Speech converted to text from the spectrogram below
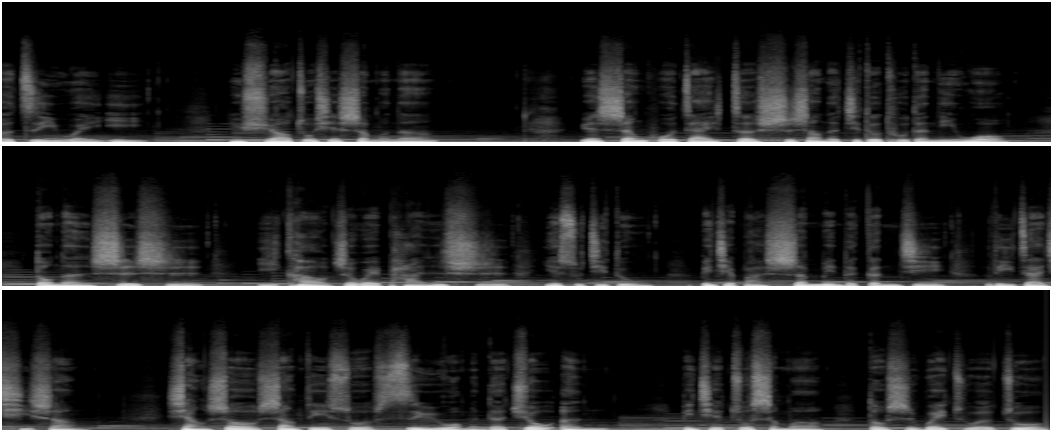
而自以为意，你需要做些什么呢？愿生活在这世上的基督徒的你我，都能时时倚靠这位磐石耶稣基督，并且把生命的根基立在其上，享受上帝所赐予我们的救恩，并且做什么都是为主而做，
